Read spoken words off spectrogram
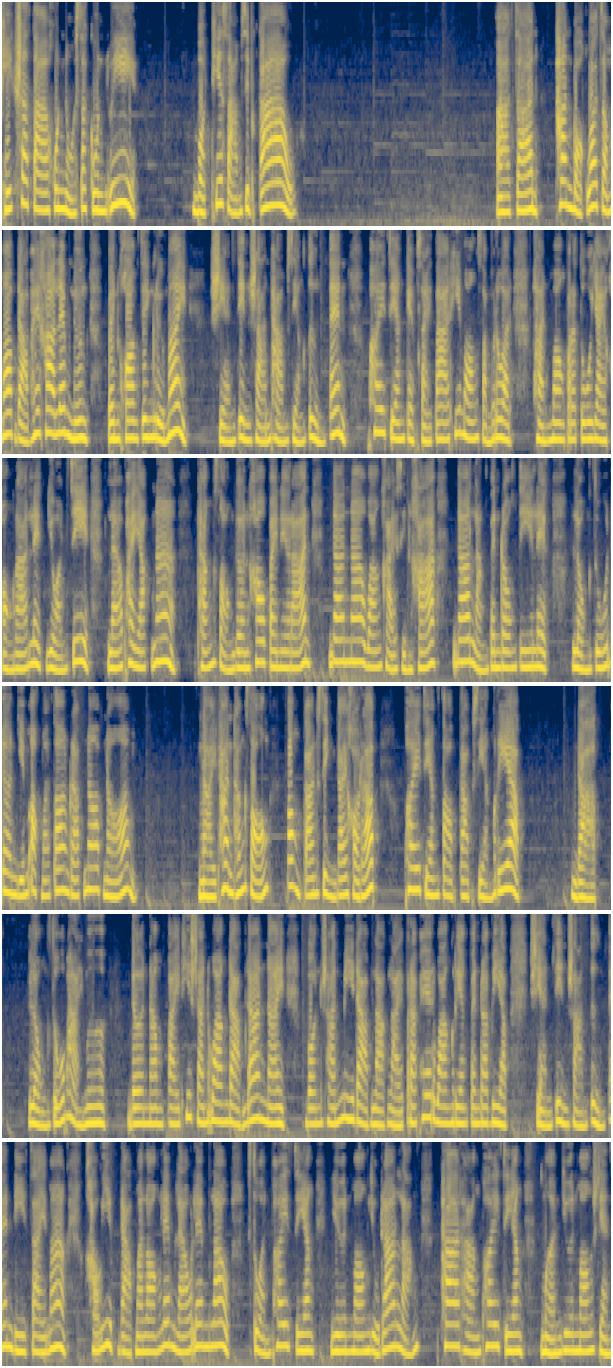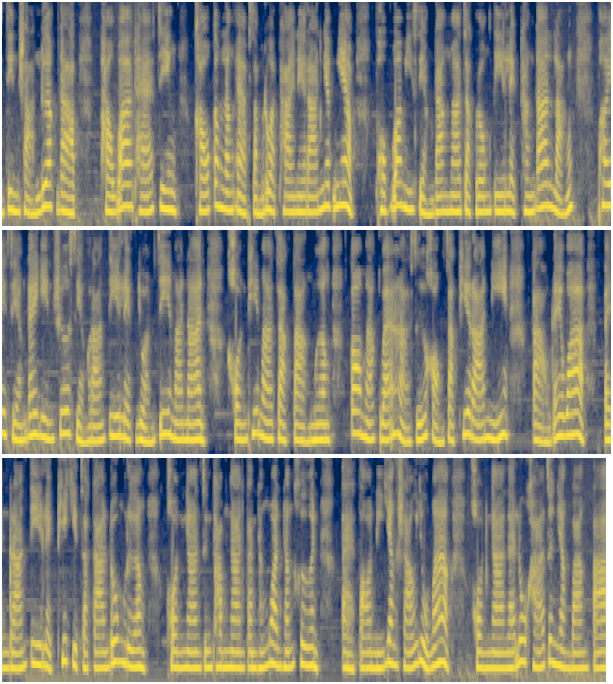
พิกชะตาคุณหนูสกุลวี่ บทที่ 39 อาจารย์ ท่านบอกว่าจะมอบดาบให้ข้าเล่มหนึ่งเป็นความจริงหรือไม่ เฉียนจินฉานถามเสียงตื่นเต้นเพ่ยเจียงเก็บสายตาที่มองสำรวจ หันมองประตูใหญ่ของร้านเหล็กหยวนจี้ แล้วพยักหน้า ทั้งสองเดินเข้าไปในร้าน ด้านหน้าวางขายสินค้า ด้านหลังเป็นโรงตีเหล็ก หลงจูเดินยิ้มออกมาต้อนรับนอบน้อม นายท่านทั้งสองต้องการสิ่งใดขอรับเพ่ยเจียงตอบกับเสียงเรียบ ดาบ หลงจูผายมือ เดินนำไปที่ชั้นวางดาบด้านใน บนชั้นมีดาบหลากหลายประเภทวางเรียงเป็นระเบียบ เฉียนจินฉานตื่นเต้นดีใจมาก เขาหยิบดาบมาลองเล่มแล้วเล่มเล่า ส่วนเพ่ยเจียงยืนมองอยู่ด้านหลังท่าทางเพ่ยเจียง เหมือนยืนมองเฉียนจินฉานเลือกดาบทว่าแท้จริง เขากำลังแอบสำรวจภายในร้านเงียบๆ พบว่ามีเสียงดังมาจากโรงตีเหล็กทางด้านหลัง เพ่ยเจียงได้ยินชื่อเสียงร้านตีเหล็กหยวนจี้มานาน คนที่มาจากต่างเมือง ก็มักแวะหาซื้อของจากที่ร้านนี้ กล่าวได้ว่า เป็นร้านตีเหล็กที่กิจการรุ่งเรือง คนงานจึงทำงานกันทั้งวันทั้งคืน แต่ตอนนี้ยังเช้าอยู่มาก คนงานและลูกค้าจึงยังบางตา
